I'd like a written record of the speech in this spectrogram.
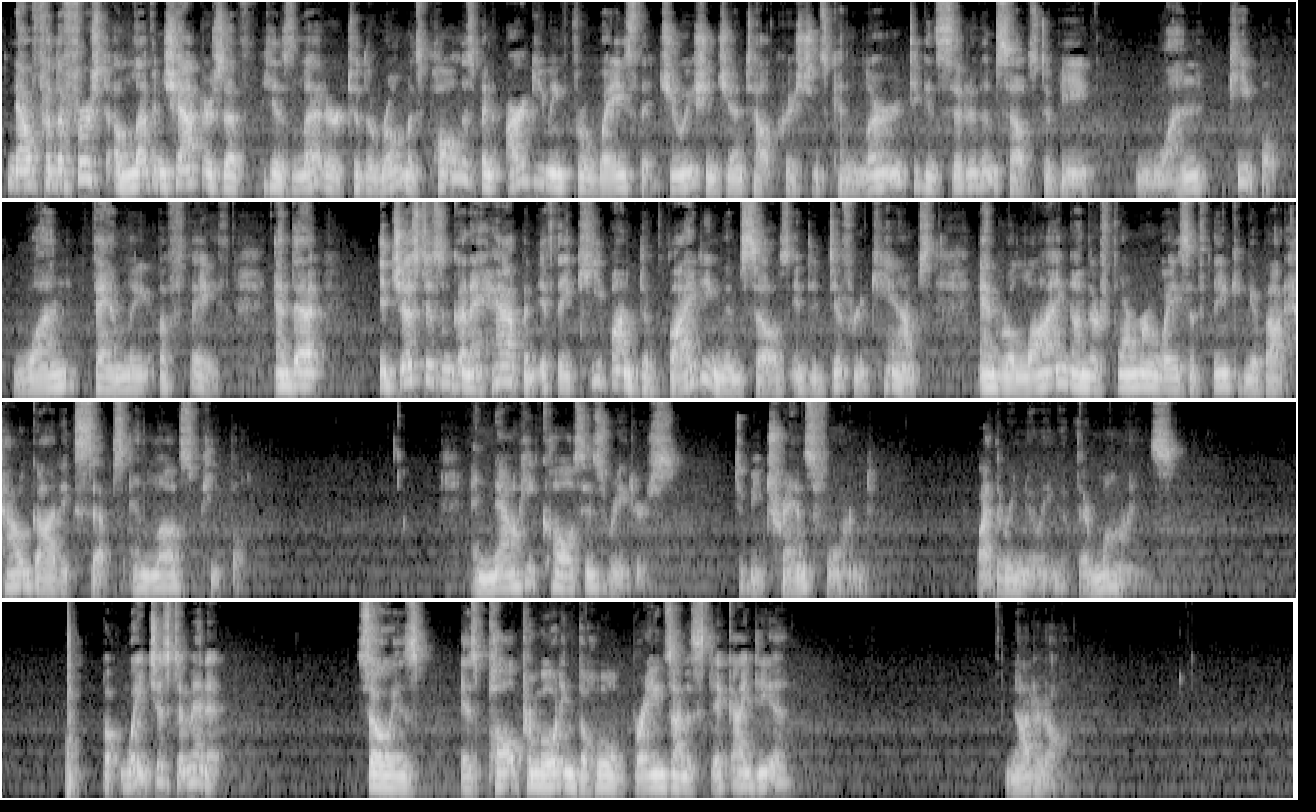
Now, for the first 11 chapters of his letter to the Romans, Paul has been arguing for ways that Jewish and Gentile Christians can learn to consider themselves to be one people, one family of faith, and that it just isn't going to happen if they keep on dividing themselves into different camps and relying on their former ways of thinking about how God accepts and loves people. And now he calls his readers to be transformed by the renewing of their minds. But wait just a minute. So is, is Paul promoting the whole brains on a stick idea? Not at all.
